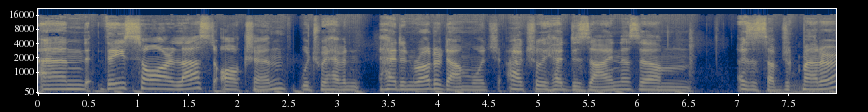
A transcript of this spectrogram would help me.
And they saw our last auction, which we haven't had in Rotterdam, which actually had design as um as a subject matter,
